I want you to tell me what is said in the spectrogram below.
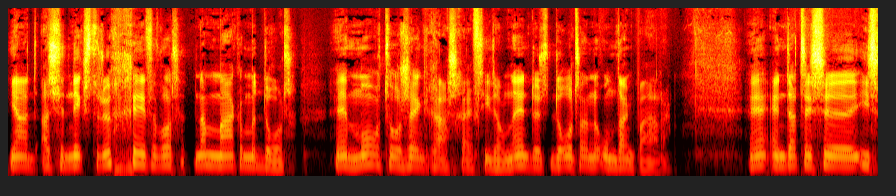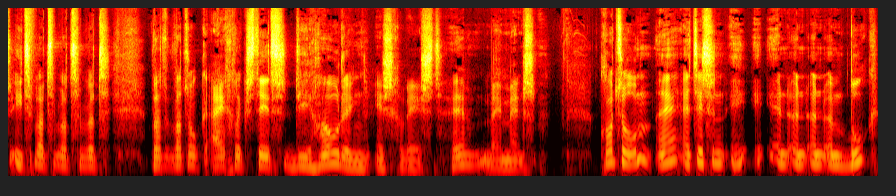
ja, als je niks teruggegeven wordt, dan maken we dood. He, mortor schrijft hij dan. dus dood aan de ondankbare en dat is uh, iets, iets wat, wat, wat, wat, wat ook eigenlijk steeds die houding is geweest bij mensen. Kortom, het is een, een, een, een boek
